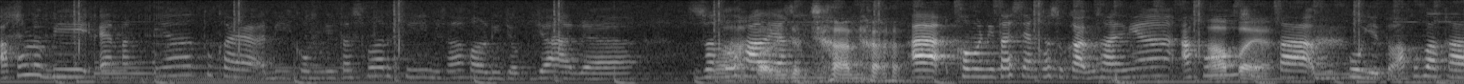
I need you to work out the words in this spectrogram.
aku lebih enaknya tuh kayak di komunitas luar sih. Misalnya kalau di Jogja ada sesuatu Wah, hal yang. Ah, komunitas yang aku suka misalnya aku Apa ya? suka buku gitu aku bakal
